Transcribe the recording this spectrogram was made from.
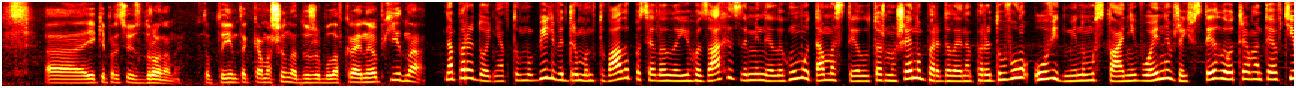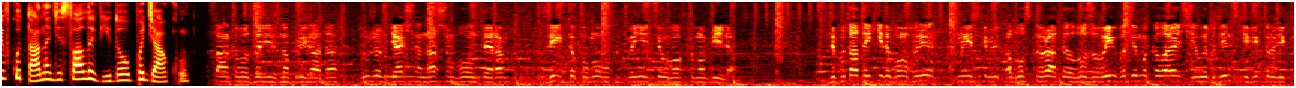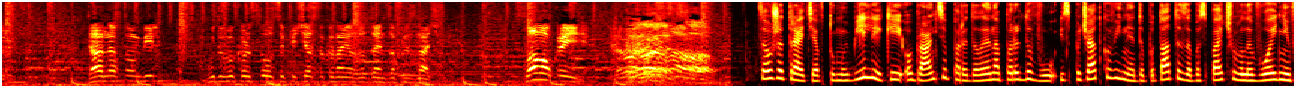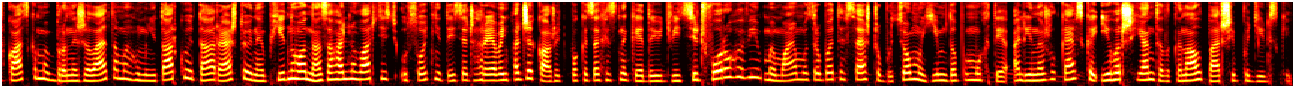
е, які працюють з дронами. Тобто їм така машина дуже була вкрай необхідна. Напередодні автомобіль відремонтували, посилили його захист, замінили гуму та мастилу. Тож машину передали на передову у відмінному стані. Воїни вже й встигли отримати автівку та надіслали відео подяку. Танкова залізна бригада дуже вдячна нашим волонтерам за їх допомогу в придбанні цього автомобіля. Депутати, які допомогли Хмельницької обласної ради Лозовий Вадим Миколаївич і Лебединський Віктор Вікторович. Даний автомобіль буде використовуватися під час виконання завдань за призначенням. Слава Україні! Героям слава! Це вже третій автомобіль, який обранці передали на передову. І початку війни депутати забезпечували воїнів касками, бронежилетами, гуманітаркою та рештою необхідного на загальну вартість у сотні тисяч гривень. Адже кажуть, поки захисники дають відсіч ворогові, ми маємо зробити все, щоб у цьому їм допомогти. Аліна Жулкевська, Ігор Шиян, телеканал Перший Подільський.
